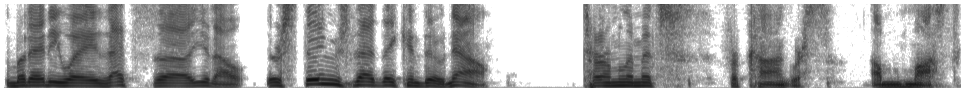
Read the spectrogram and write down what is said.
But anyway, that's uh, you know, there's things that they can do. Now, term limits for Congress, a must.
